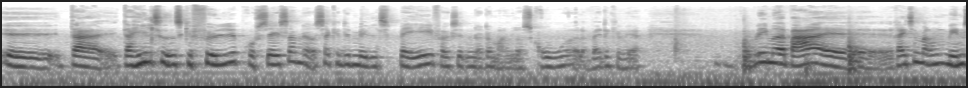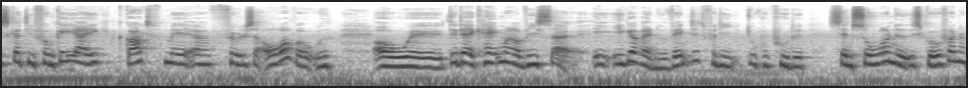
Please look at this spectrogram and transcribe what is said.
øh, der, der hele tiden skal følge processerne, og så kan det melde tilbage, for eksempel når der mangler skruer, eller hvad det kan være. Problemet er bare, at øh, rigtig mange mennesker, de fungerer ikke godt med at føle sig overvåget. Og øh, det der kamera viste sig ikke at være nødvendigt, fordi du kunne putte sensorer ned i skufferne,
